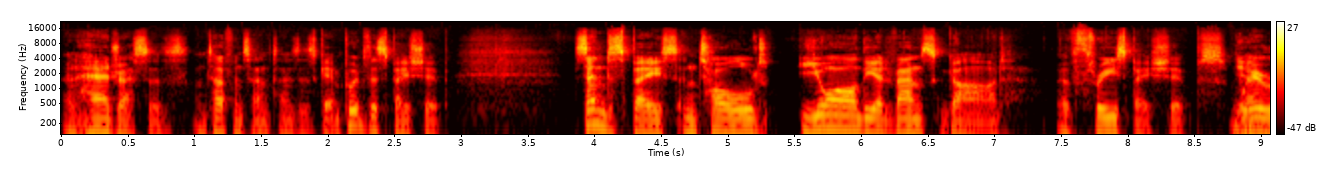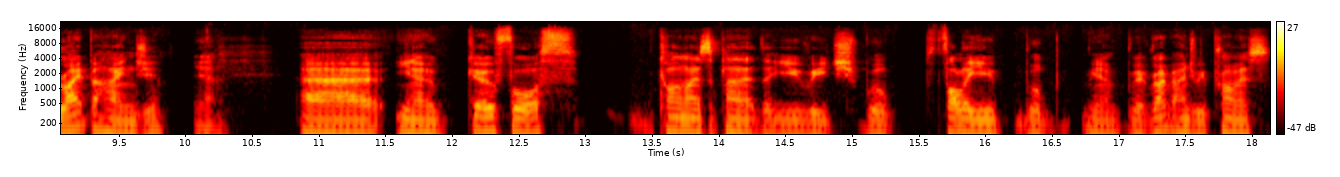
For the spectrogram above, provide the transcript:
and hairdressers and telephone sanitizers get put to the spaceship, sent to space, and told you are the advance guard of three spaceships. Yeah. We're right behind you. Yeah. Uh, you know, go forth, colonize the planet that you reach. We'll follow you. We'll, you know, we're right behind you. We promise.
